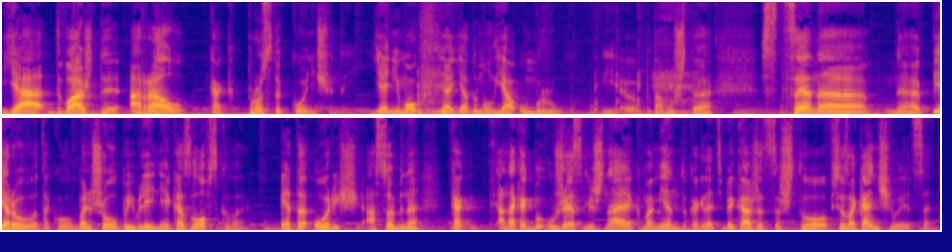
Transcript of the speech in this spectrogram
я дважды орал как просто конченый. Я не мог, я, я думал, я умру. Э, потому что сцена э, первого такого большого появления Козловского это орище. Особенно, как она как бы уже смешная к моменту, когда тебе кажется, что все заканчивается,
